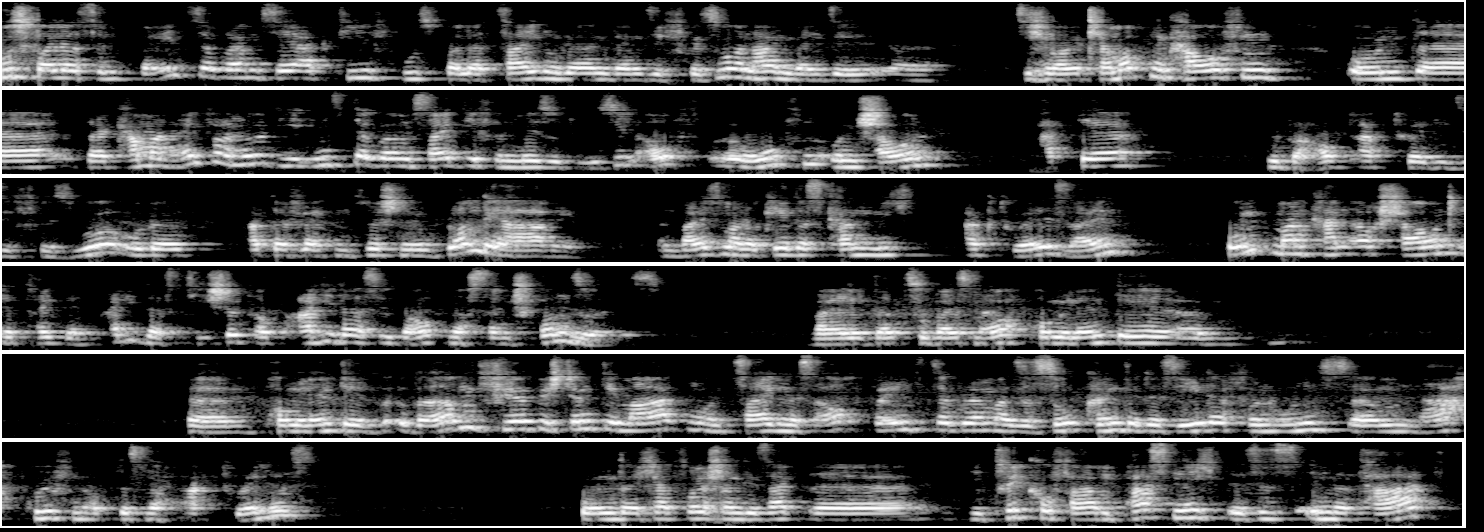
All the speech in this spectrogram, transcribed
Fußballer sind bei Instagram sehr aktiv. Fußballer zeigen dann, wenn sie Frisuren haben, wenn sie äh, sich neue Klamotten kaufen. Und äh, da kann man einfach nur die Instagram-Seite von Mesut Özil aufrufen und schauen, hat der überhaupt aktuell diese Frisur oder hat er vielleicht inzwischen blonde Haare? Dann weiß man, okay, das kann nicht aktuell sein. Und man kann auch schauen, er trägt ein Adidas-T-Shirt, ob Adidas überhaupt noch sein Sponsor ist. Weil dazu weiß man auch, Prominente ähm, äh, Prominente werben für bestimmte Marken und zeigen es auch bei Instagram. Also so könnte das jeder von uns ähm, nachprüfen, ob das noch aktuell ist. Und ich habe vorher schon gesagt, äh, die Trikotfarben passen nicht. Es ist in der Tat,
